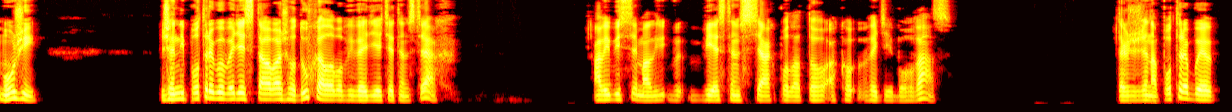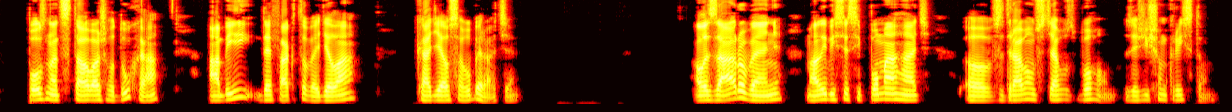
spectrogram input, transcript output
Muži, ženy potrebujú vedieť stav vášho ducha, lebo vy vediete ten vzťah. A vy by ste mali viesť ten vzťah podľa toho, ako vedie Boh vás. Takže žena potrebuje poznať stav vášho ducha, aby de facto vedela, kadiaľ sa uberáte. Ale zároveň mali by ste si pomáhať v zdravom vzťahu s Bohom, s Ježišom Kristom.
